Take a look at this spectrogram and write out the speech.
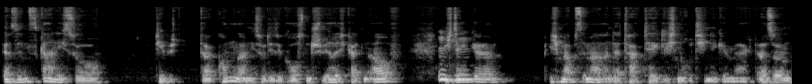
äh, sind es gar nicht so, die, da kommen gar nicht so diese großen Schwierigkeiten auf. Mhm. Ich denke, ich habe es immer an der tagtäglichen Routine gemerkt. Also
